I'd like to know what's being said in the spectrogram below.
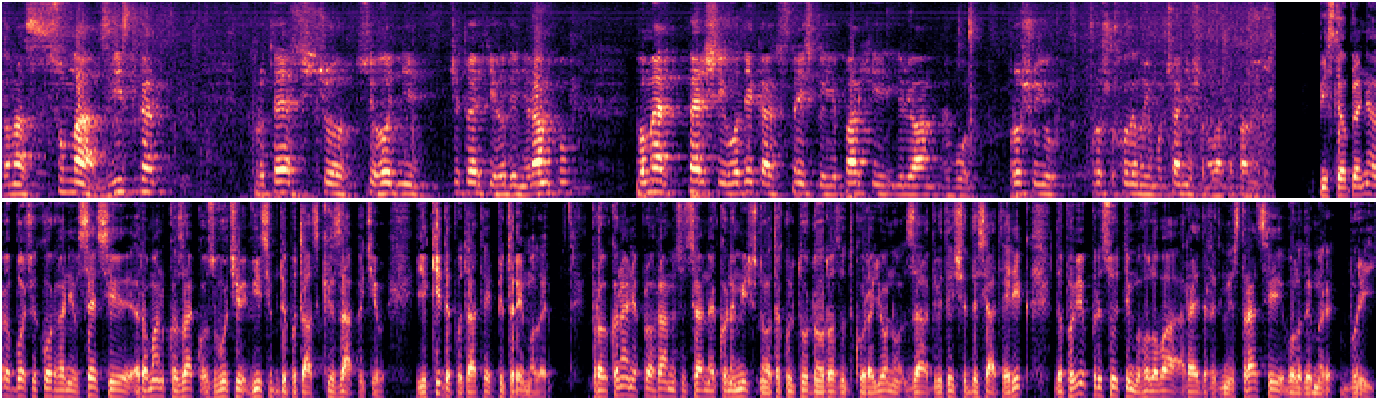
до нас сумна звістка про те, що сьогодні, в 4 годині ранку, помер перший владика Стрийської єпархії Юліан Габур. Прошу, прошу хвилиною мовчання шанувати пам'ять. Після обрання робочих органів сесії Роман Козак озвучив вісім депутатських запитів, які депутати підтримали. Про виконання програми соціально-економічного та культурного розвитку району за 2010 рік доповів присутнім голова райдержадміністрації Володимир Бурій.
